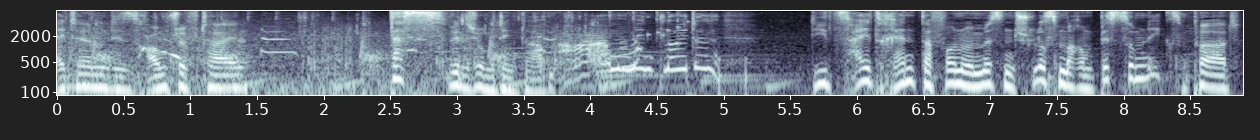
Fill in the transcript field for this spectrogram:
Item, dieses Raumschiffteil. Das will ich unbedingt haben. Ah, Moment, Leute. Die Zeit rennt davon. Wir müssen Schluss machen. Bis zum nächsten Part.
